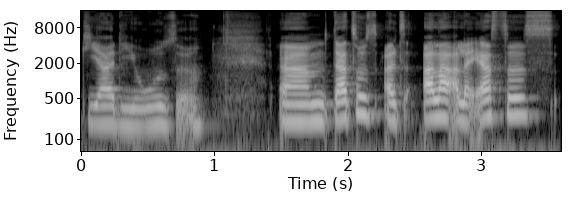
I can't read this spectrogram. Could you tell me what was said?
Giardiose? Ähm, dazu ist als allererstes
